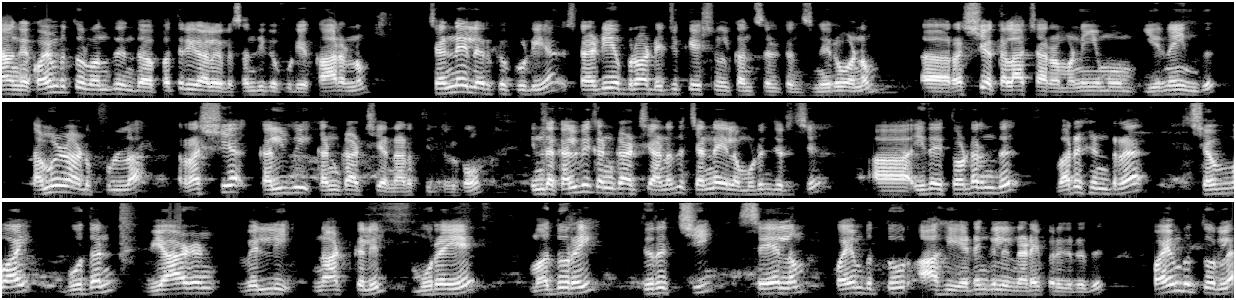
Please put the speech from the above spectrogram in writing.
நாங்கள் கோயம்புத்தூர் வந்து இந்த பத்திரிகையாளர்களை சந்திக்கக்கூடிய காரணம் சென்னையில் இருக்கக்கூடிய ஸ்டடி அப்ராட் எஜுகேஷனல் கன்சல்டன்ஸ் நிறுவனம் ரஷ்ய கலாச்சார மணியமும் இணைந்து தமிழ்நாடு ஃபுல்லாக ரஷ்ய கல்வி கண்காட்சியை நடத்திட்டு இருக்கோம். இந்த கல்வி கண்காட்சியானது சென்னையில் முடிஞ்சிருச்சு. இதை தொடர்ந்து வருகின்ற செவ்வாய் புதன் வியாழன் வெள்ளி நாட்களில் முறையே மதுரை திருச்சி சேலம் கோயம்புத்தூர் ஆகிய இடங்களில் நடைபெறுகிறது. கோயம்புத்தூர்ல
